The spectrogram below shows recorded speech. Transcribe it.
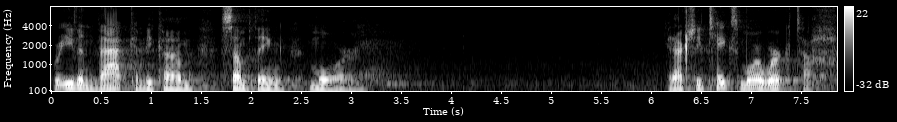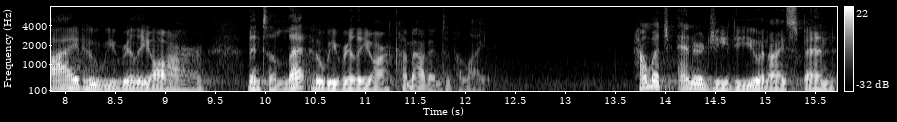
where even that can become something more. It actually takes more work to hide who we really are than to let who we really are come out into the light. How much energy do you and I spend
